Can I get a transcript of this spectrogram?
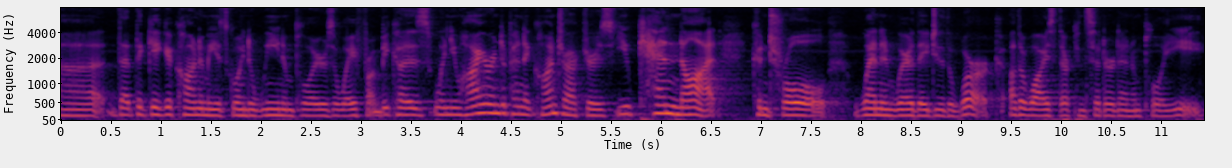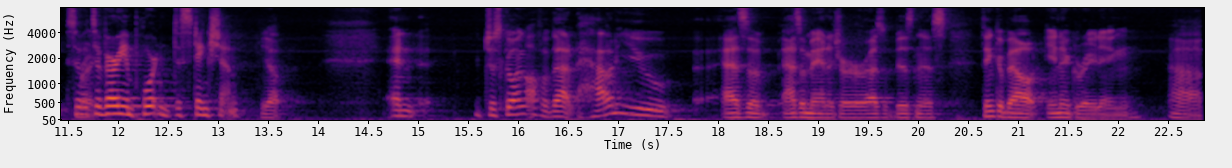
uh, that the gig economy is going to wean employers away from because when you hire independent contractors, you cannot control when and where they do the work. Otherwise, they're considered an employee. So right. it's a very important distinction. Yep. And just going off of that, how do you, as a as a manager or as a business, think about integrating uh,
